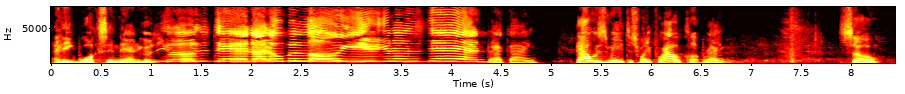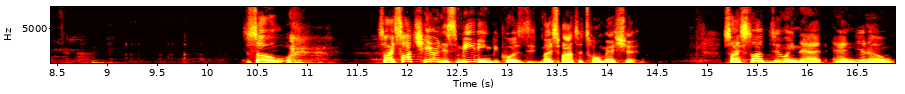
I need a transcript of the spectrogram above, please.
and he walks in there and he goes, You understand, I don't belong here, you don't understand. That guy. That was me at the 24 Hour Club, right? So, so, so I started chairing this meeting because my sponsor told me I should. So I started doing that, and you know,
